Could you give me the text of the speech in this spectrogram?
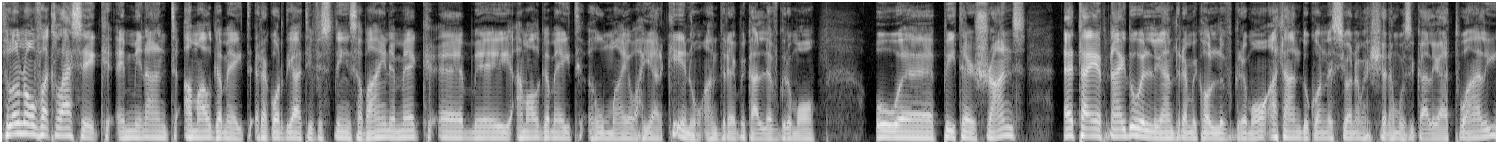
Flonova Classic minant Amalgamate rekordjati fis snin 70 emmek eh, Amalgamate huma jew aħjar kienu Andre Mikallef Grimo u eh, Peter Schranz. Eh, tajjeb najdu li Andre Mikallef Grimo għat għandu konnessjoni ma' xena mużikali attwali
